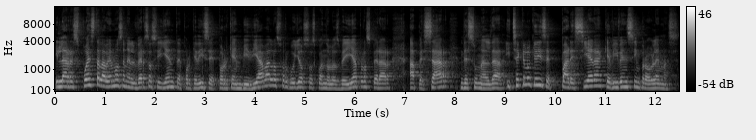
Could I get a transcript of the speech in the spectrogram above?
Y la respuesta la vemos en el verso siguiente, porque dice, porque envidiaba a los orgullosos cuando los veía prosperar a pesar de su maldad. Y cheque lo que dice, pareciera que viven sin problemas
